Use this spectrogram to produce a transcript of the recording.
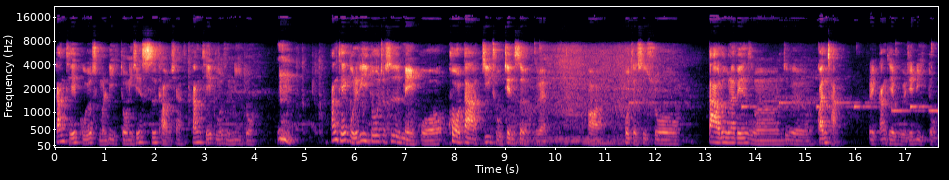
钢铁股有什么利多？你先思考一下，钢铁股有什么利多？钢铁股的利多就是美国扩大基础建设嘛，对不对？啊，或者是说大陆那边什么这个官厂，所以钢铁股有些利多。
